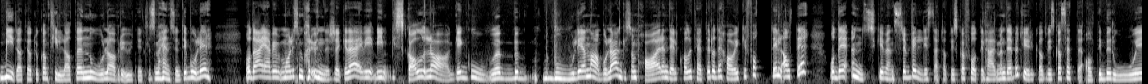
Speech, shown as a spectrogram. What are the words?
bidra til at du kan tillate noe lavere utnyttelse med hensyn til boliger. Og der, Jeg må liksom bare understreke det. Vi, vi skal lage gode beboelige nabolag som har en del kvaliteter, og det har vi ikke fått til alltid. Og det ønsker Venstre veldig sterkt at vi skal få til her. Men det betyr ikke at vi skal sette alt i bero i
